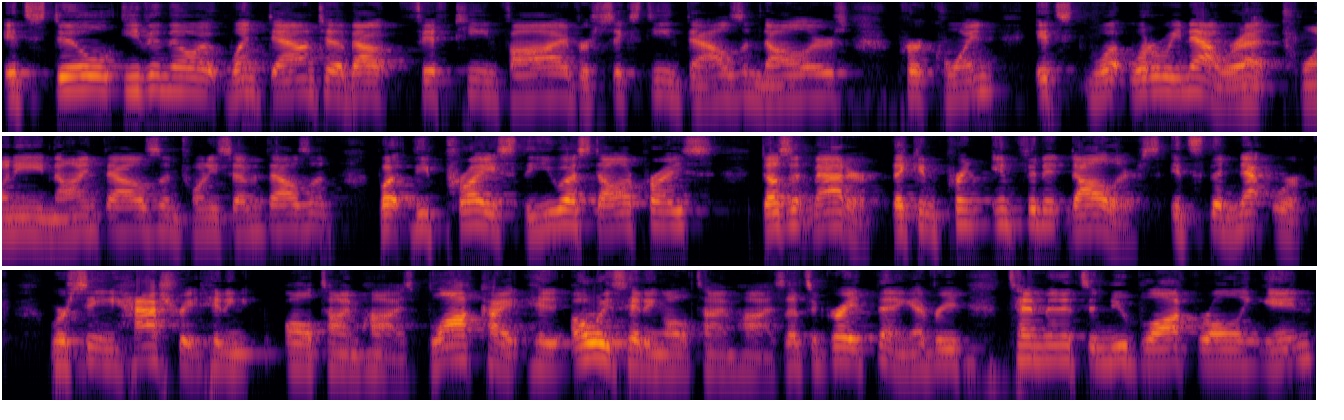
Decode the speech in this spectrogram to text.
It's still, even though it went down to about fifteen five or sixteen thousand dollars per coin, it's what what are we now? We're at twenty nine thousand, twenty seven thousand. But the price, the US dollar price, doesn't matter. They can print infinite dollars. It's the network. We're seeing hash rate hitting all time highs, block height hit, always hitting all time highs. That's a great thing. Every 10 minutes, a new block rolling in.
